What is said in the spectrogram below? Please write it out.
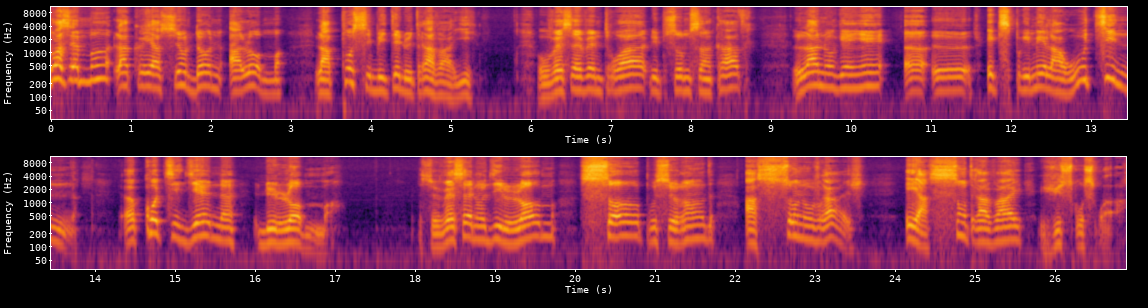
Troisièmement, la création donne à l'homme la possibilité de travailler. Au verset 23 du psaume 104, là nous gagnons euh, euh, exprimer la routine euh, quotidienne de l'homme. Ce verset nous dit l'homme sort pour se rendre à son ouvrage et à son travail jusqu'au soir.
